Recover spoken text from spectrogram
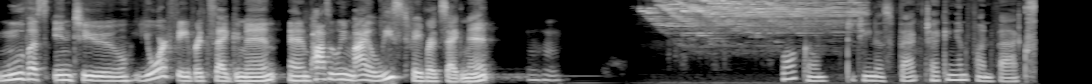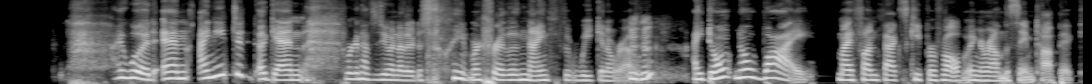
move us into your favorite segment and possibly my least favorite segment? Welcome to Gina's fact checking and fun facts. I would, and I need to again. We're gonna have to do another disclaimer for the ninth week in a row. Mhm. I don't know why my fun facts keep revolving around the same topic.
